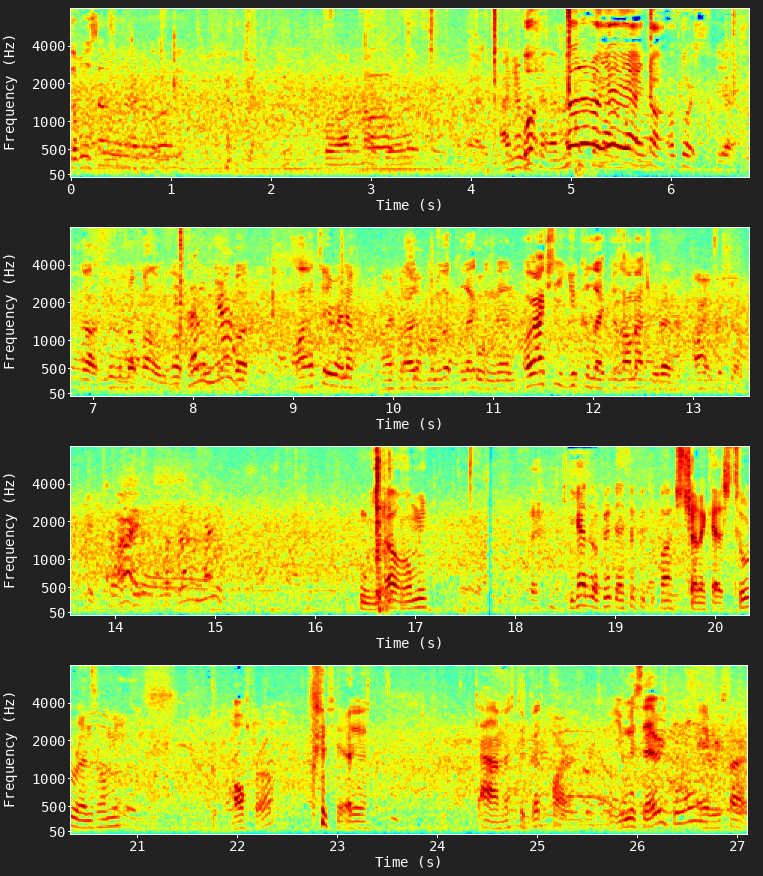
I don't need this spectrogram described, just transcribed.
Double 07 wanted to bet a lot of money. Bro, I don't know, bro. I never Well, said. no, I no, never no, said yeah, I yeah, no, of course. Yeah, no, no, no problem. Well, tell him, yeah. But I'll tell you right now. Alright, for Uh, sure. we go collecting then. Or actually, you collect because I'll match whatever. Alright, for sure. Ooh, yeah, homie. You guys are 50, I said 55. Just trying to catch two runs, homie. All pro? yeah. Yeah. Ah, I missed the good part. You missed everything, eh? Hey, restart.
